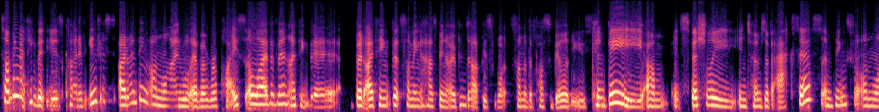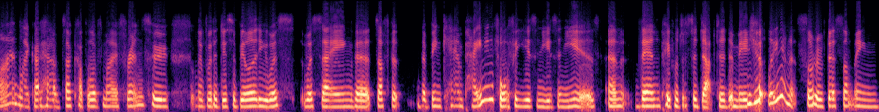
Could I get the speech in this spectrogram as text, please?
something I think that is kind of interesting. I don't think online will ever replace a live event. I think there but I think that something that has been opened up is what some of the possibilities can be, um, especially in terms of access and things for online. Like I have a couple of my friends who live with a disability was was saying that stuff that they've been campaigning for for years and years and years, and then people just adapted immediately, and it's sort of there's something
